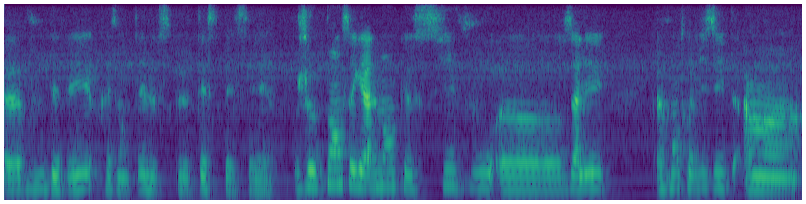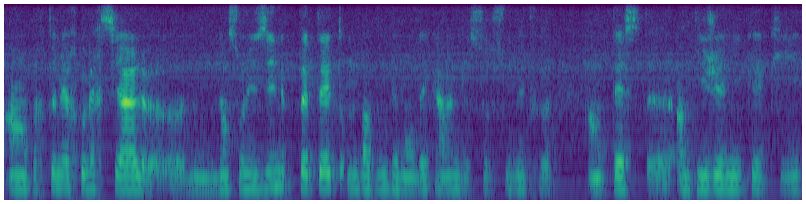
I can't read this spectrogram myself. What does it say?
euh, vous devez présenter le, test PCR. Je pense également que si vous euh, allez rendre visite à un, partenaire commercial euh, dans son usine, peut-être on va vous demander quand même de se soumettre à un test antigénique qui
